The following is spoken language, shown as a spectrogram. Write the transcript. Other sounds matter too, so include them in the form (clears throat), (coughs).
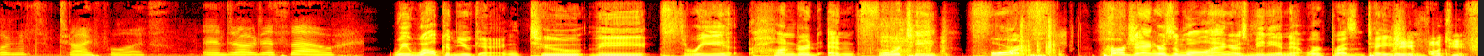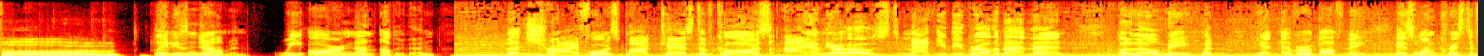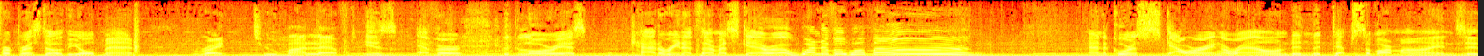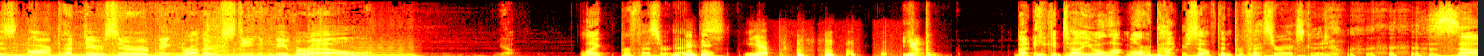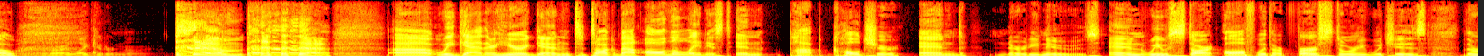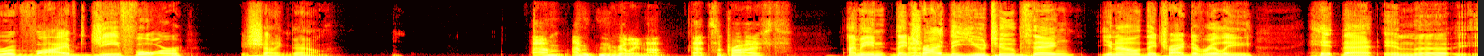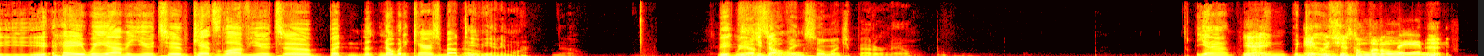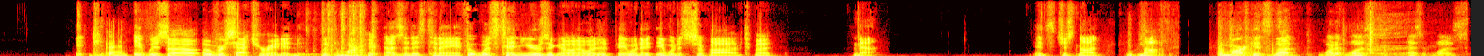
Welcome to Triforce. Enjoy the show. We welcome you, gang, to the 344th Purge Hangers and Wall Hangers Media Network presentation. 44. Ladies and gentlemen, we are none other than the Triforce Podcast, of course. I am your host, Matthew Bugrell, the Matman. Below me, but yet ever above me, is one Christopher Bristow, the old man. Right to my left is ever the glorious Katerina Thermascara, wonderful woman. And of course, scouring around in the depths of our minds is our producer, Big Brother Stephen Bucarell. Yep. Like Professor X. (laughs) Yep. Yep. But he could tell you a lot more about yourself than Professor X could. (laughs) so, whether I like it or not. (coughs) uh, we gather here again to talk about all the latest in pop culture and nerdy news. And we start off with our first story, which is the revived G4 is shutting down. Um, I'm really not that surprised. I mean, they That- tried the YouTube thing. You know, they tried to really hit that in the y- y- hey, we have a YouTube. Kids love YouTube, but n- nobody cares about No. TV anymore. No. Y- We have you don't. something so much better now. Yeah, Yeah, I mean, we do. it was just a little. It, it, it was uh, oversaturated with the market as it is today. If it was ten years ago, it would it would it would have survived. But nah, it's just not not the market's not what it was as it was.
